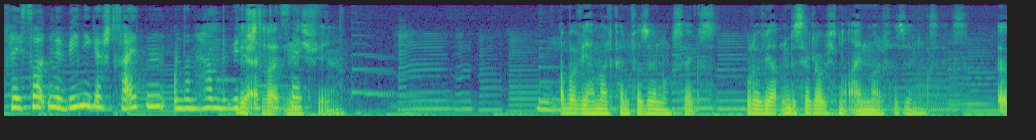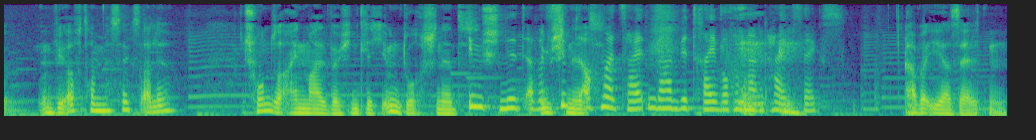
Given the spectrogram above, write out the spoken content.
Vielleicht sollten wir weniger streiten und dann haben wir wieder Wir streiten Sex. nicht viel. Aber wir haben halt keinen Versöhnungsex. Oder wir hatten bisher, glaube ich, nur einmal Versöhnungsex. Äh, und wie oft haben wir Sex? Alle? Schon so einmal wöchentlich im Durchschnitt. Im Schnitt, aber Im es gibt Schnitt. auch mal Zeiten, da haben wir drei Wochen lang keinen Sex. Aber eher selten.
